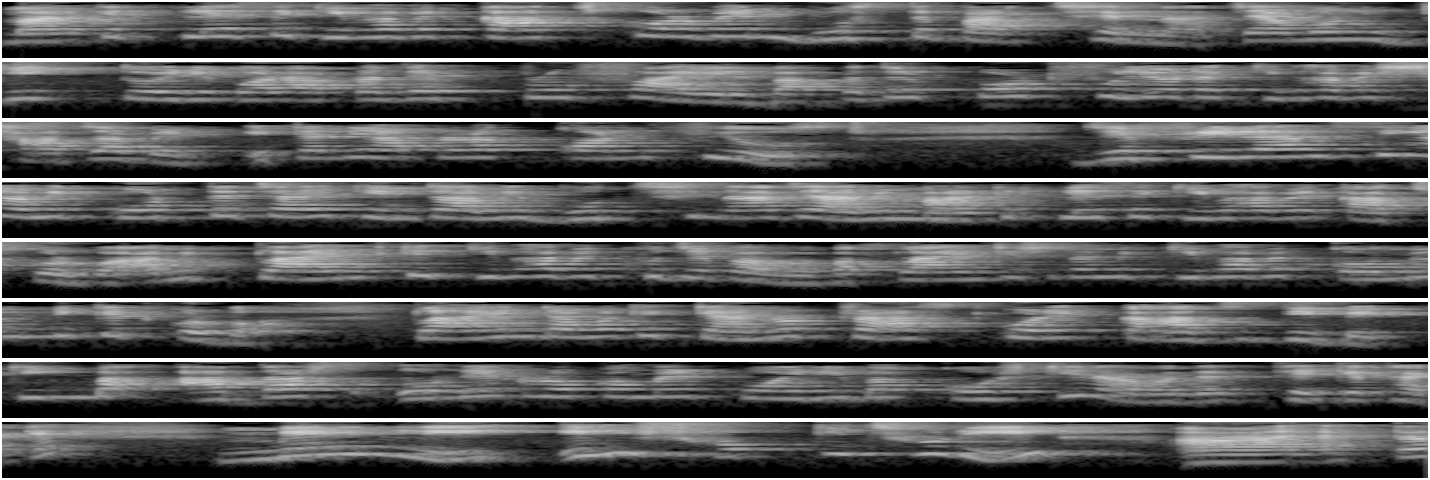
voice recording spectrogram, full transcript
মার্কেট প্লেসে কীভাবে কাজ করবেন বুঝতে পারছেন না, যেমন গিক তৈরি করা, আপনাদের প্রোফাইল বা আপনাদের পোর্টফোলিওটা কীভাবে সাজাবেন, এটা নিয়ে আপনারা কনফিউজড যে ফ্রিল্যান্সিং আমি করতে চাই কিন্তু আমি বুঝছি না যে আমি মার্কেট প্লেসে কীভাবে কাজ করব। আমি ক্লায়েন্টকে কীভাবে খুঁজে পাবো বা ক্লায়েন্টের সাথে আমি কীভাবে কমিউনিকেট করব? ক্লায়েন্ট আমাকে কেন ট্রাস্ট করে কাজ দিবে? কিংবা আদার্স অনেক রকমের কোয়েরি বা কোশ্চিন আমাদের থেকে থাকে। মেইনলি এই সব কিছুরই একটা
